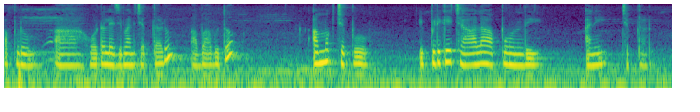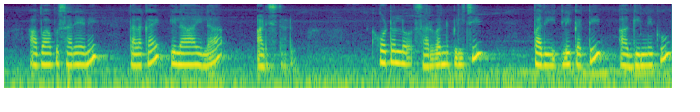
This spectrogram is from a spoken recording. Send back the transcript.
అప్పుడు ఆ హోటల్ యజమాని చెప్తాడు ఆ బాబుతో అమ్మకు చెప్పు ఇప్పటికే చాలా అప్పు ఉంది అని చెప్తాడు. ఆ బాబు సరే అని తలకాయ ఇలా ఇలా ఆడిస్తాడు. హోటల్లో సర్వర్ని పిలిచి పది ఇడ్లీ కట్టి ఆ గిన్నెకు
